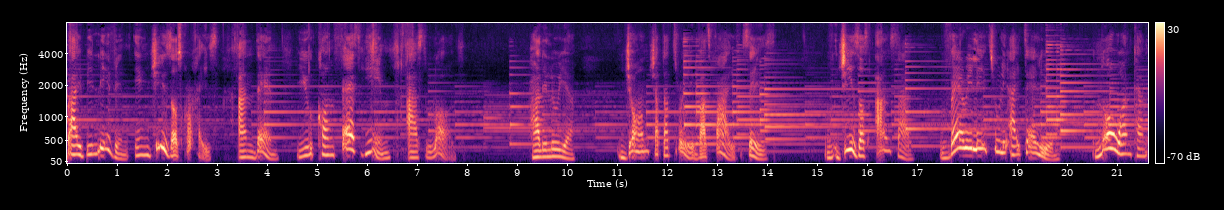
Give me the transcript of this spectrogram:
by believing in Jesus Christ and then you confess Him as Lord. Hallelujah. John chapter 3, verse 5 says, Jesus answered, Verily, truly, I tell you, no one can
